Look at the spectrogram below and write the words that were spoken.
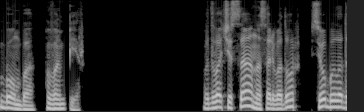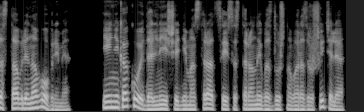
Бомба-вампир. В два часа на Сальвадор все было доставлено вовремя, и никакой дальнейшей демонстрации со стороны воздушного разрушителя,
